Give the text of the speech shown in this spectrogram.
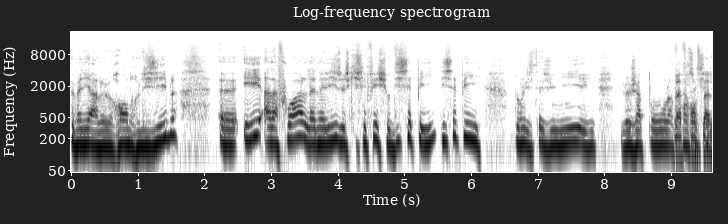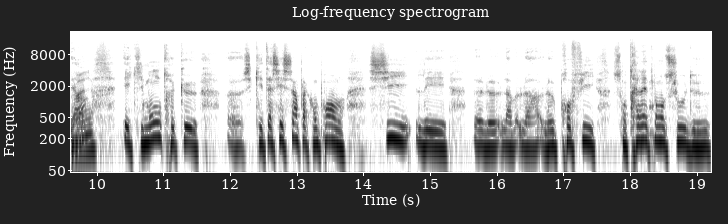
de manière à le rendre lisible, euh, et à la fois l'analyse de ce qui s'est fait sur 17 pays, 17 pays, dont les États-Unis, et le Japon, la, La France, etc., l'Allemagne. et qui montre que euh, ce qui est assez simple à comprendre, si les le, la- la- le profit sont très nettement en dessous de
